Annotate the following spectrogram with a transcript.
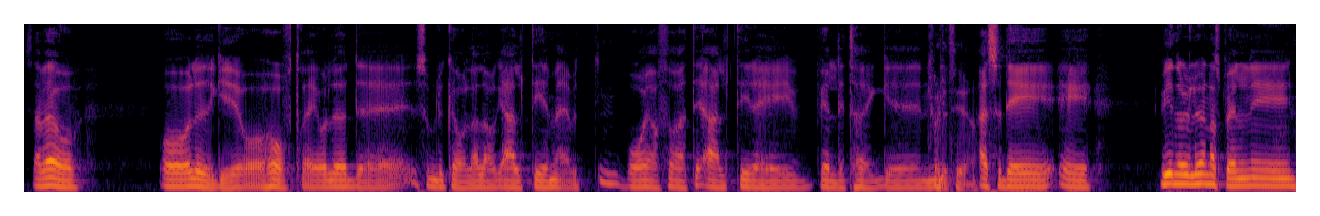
Savov och Lugi och Hovtre och Lödde som lokala lag alltid är med borgar för att det alltid är väldigt hög eh, Kvalitet. Alltså det är, vinner du Lundaspelen i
